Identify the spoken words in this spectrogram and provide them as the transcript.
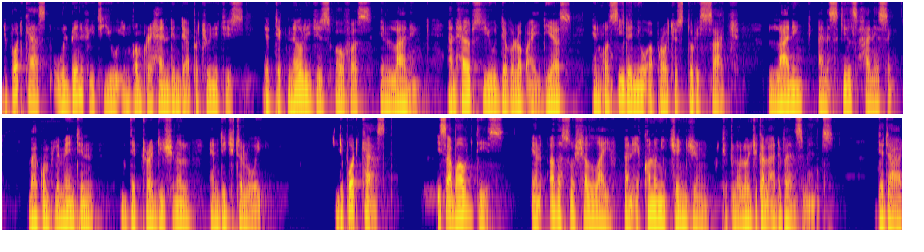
The podcast will benefit you in comprehending the opportunities the technologies offers in learning and helps you develop ideas and consider new approaches to research, learning, and skills harnessing by complementing the traditional and digital way. The podcast is about this and other social life and economy changing technological advancements that are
